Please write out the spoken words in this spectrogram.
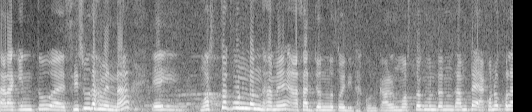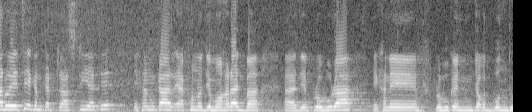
তারা কিন্তু শিশু ধামের না, এই মস্তক মুন্ডন ধামে আসার জন্য তৈরি থাকুন। কারণ মস্তক মুন্ডন ধামটা এখনও খোলা রয়েছে, এখানকার ট্রাস্টি আছে, এখানকার এখনও যে মহারাজ বা যে প্রভুরা, এখানে প্রভুকে, জগৎবন্ধু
